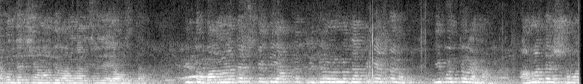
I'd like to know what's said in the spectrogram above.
এখন দেখছি আমাদের বাংলাদেশের এই অবস্থা। কিন্তু বাংলাদেশকে দিয়ে আপনি পৃথিবীর অন্য জাতিকে ই করতে পারে না? আমাদের সমাজ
